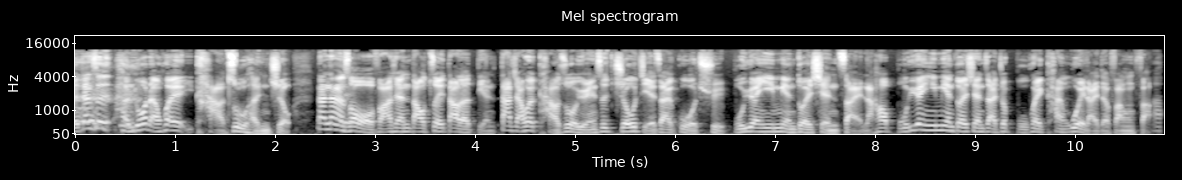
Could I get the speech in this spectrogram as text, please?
对，但是 很多人会卡住很久。那那个时候，我发现到最大的点，大家会卡住的原因是纠结在过去，不愿意面对现在，然后不愿意面对现在，就不会看未来的方法。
